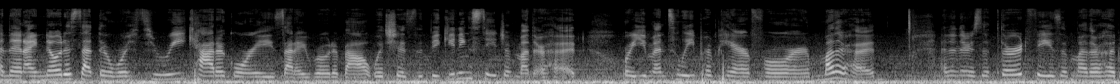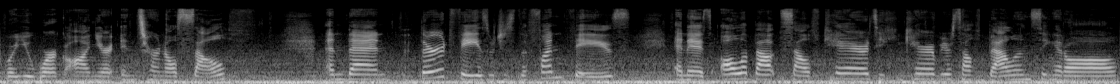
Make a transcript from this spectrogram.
And then I noticed that there were three categories that I wrote about, which is the beginning stage of motherhood, where you mentally prepare for motherhood. And then there's the third phase of motherhood, where you work on your internal self. And then the third phase, which is the fun phase, and it's all about self care, taking care of yourself, balancing it all,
